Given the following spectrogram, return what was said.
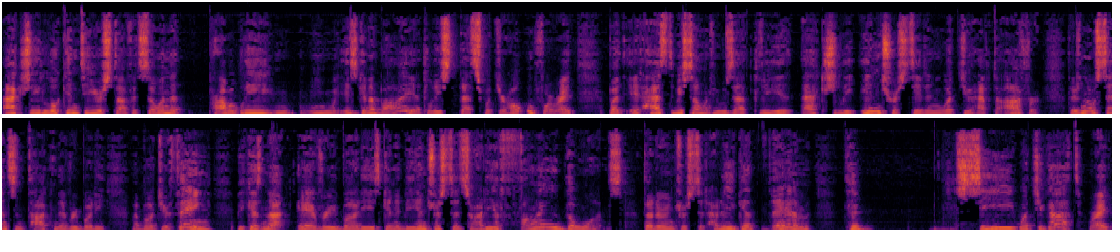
actually look into your stuff. It's the one that probably is going to buy at least that's what you're hoping for right? But it has to be someone who's actually actually interested in what you have to offer. There's no sense in talking to everybody about your thing because not everybody's going to be interested. So how do you find the ones that are interested? How do you get them to see what you got right?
